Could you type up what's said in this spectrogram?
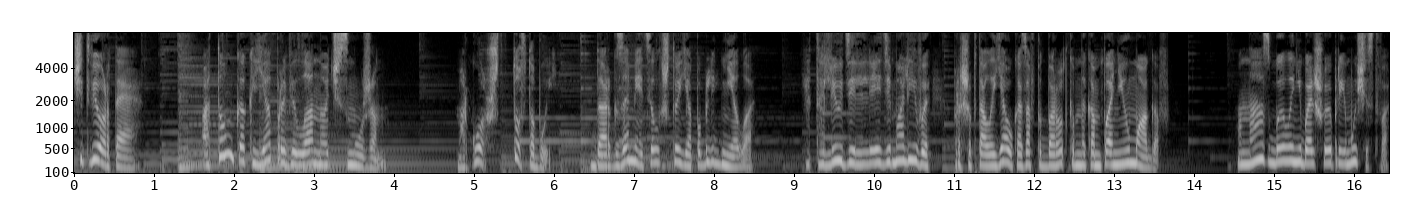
четвертая. О том, как я провела ночь с мужем. «Марго, что с тобой?» Дарк заметил, что я побледнела. «Это люди леди Маливы», — прошептала я, указав подбородком на компанию магов. У нас было небольшое преимущество.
